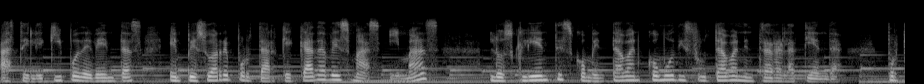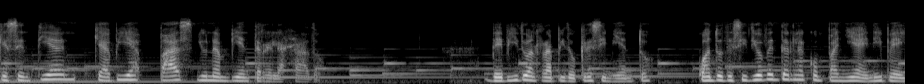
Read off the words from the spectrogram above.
Hasta el equipo de ventas empezó a reportar que cada vez más y más los clientes comentaban cómo disfrutaban entrar a la tienda, porque sentían que había paz y un ambiente relajado. Debido al rápido crecimiento, cuando decidió vender la compañía en eBay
